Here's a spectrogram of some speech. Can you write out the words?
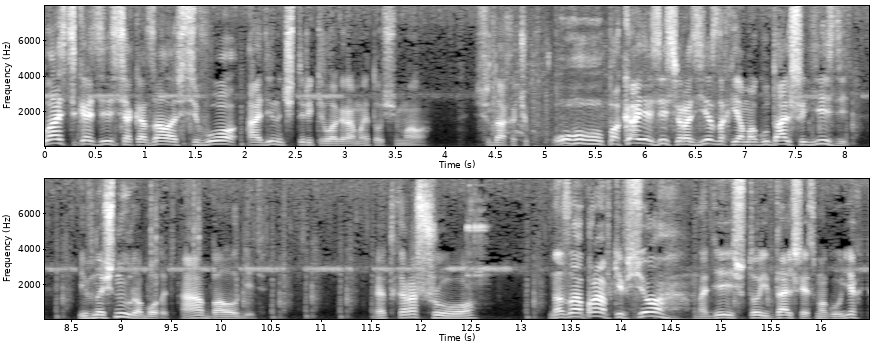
Пластика здесь оказалось всего 1,4 килограмма. Это очень мало. Сюда хочу... О, пока я здесь в разъездах, я могу дальше ездить. И в ночную работать. Обалдеть. Это хорошо. На заправке все. Надеюсь, что и дальше я смогу уехать.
